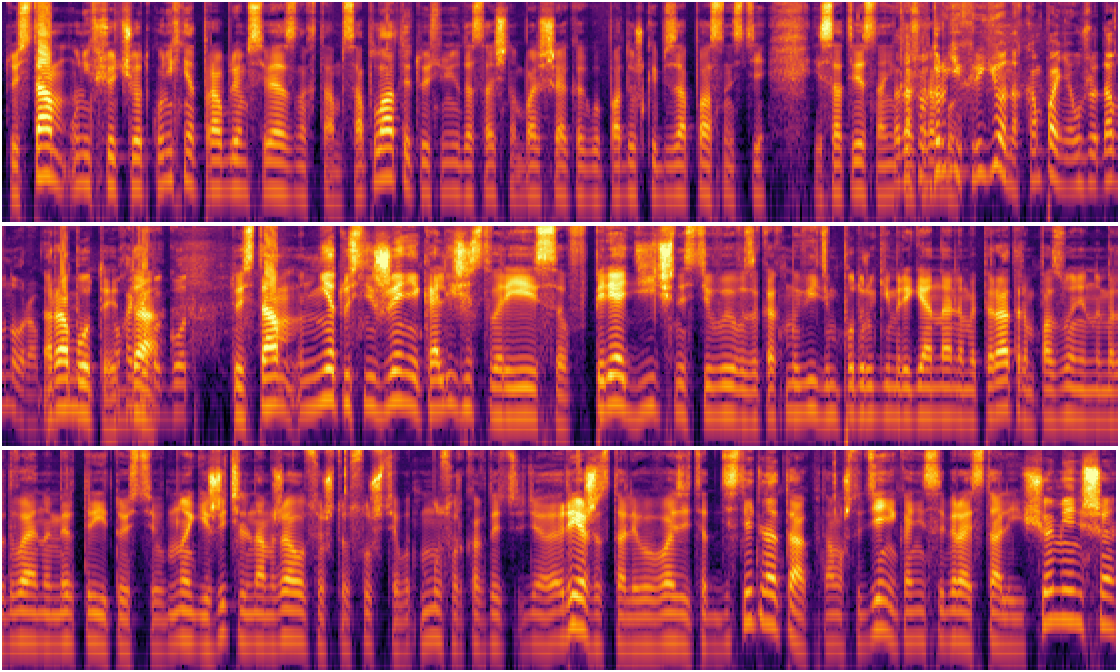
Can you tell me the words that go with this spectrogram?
То есть там у них все четко, у них нет проблем, связанных там с оплатой, то есть у них достаточно большая как бы подушка безопасности, и, соответственно, они Потому что в работают? других регионах компания уже давно работает. Работает, ну, хотя да. бы год. То есть там нету снижения количества рейсов, периодичности вывоза, как мы видим по другим региональным операторам, по зоне номер 2 и номер 3. То есть многие жители нам жалуются, что, слушайте, вот мусор как-то э, реже стали вывозить. Это действительно так, потому что денег они собирать стали еще меньше.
